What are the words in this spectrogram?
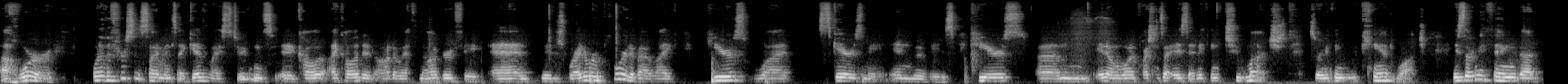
uh, horror. One of the first assignments I give my students, I call it, I call it an autoethnography, and they just write a report about like, here's what scares me in movies. Here's, um, you know, one of the questions is anything too much? Is there anything you can't watch? Is there anything that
